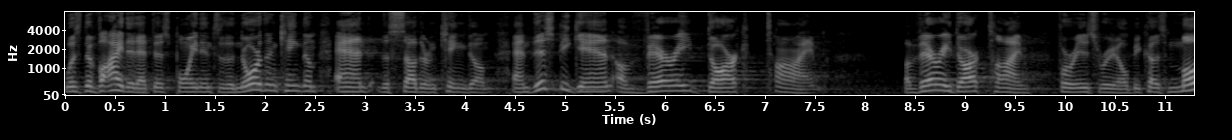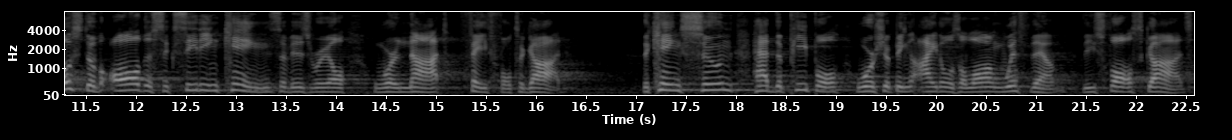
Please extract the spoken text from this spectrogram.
was divided at this point into the northern kingdom and the southern kingdom. And this began a very dark time. A very dark time for Israel because most of all the succeeding kings of Israel were not faithful to God. The kings soon had the people worshiping idols along with them these false gods.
